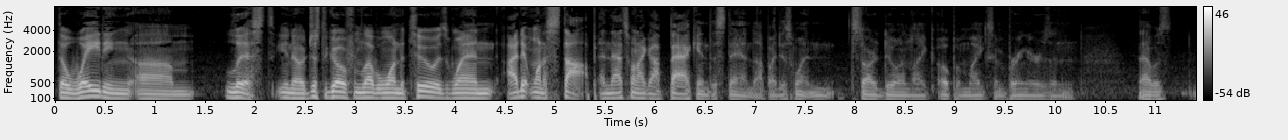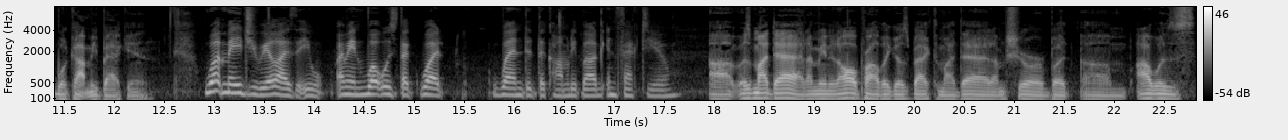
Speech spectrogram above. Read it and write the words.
the waiting um, list. You know, just to go from level one to two is when I didn't want to stop, and that's when I got back into stand up. I just went and started doing like open mics and bringers, and that was what got me back in. what made you realize that you? I mean, what was like what? When did the comedy bug infect you? Uh, it was my dad. I mean, it all probably goes back to my dad, I'm sure. But um, I was,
